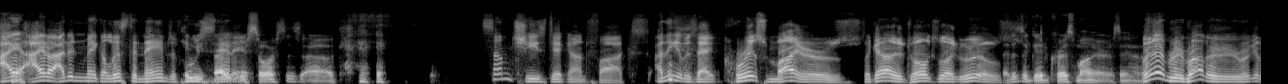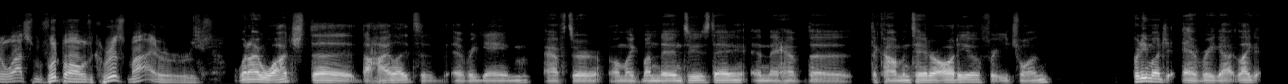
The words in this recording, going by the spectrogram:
I I, don't I didn't make a list of names of who said it. Your sources. Oh, okay. some cheese dick on Fox. I think it was that Chris Myers, the guy who talks like this. That is a good Chris Myers. Yeah. Everybody, we're gonna watch some football with Chris Myers. When I watched the the highlights of every game after on like Monday and Tuesday, and they have the the commentator audio for each one, pretty much every guy like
